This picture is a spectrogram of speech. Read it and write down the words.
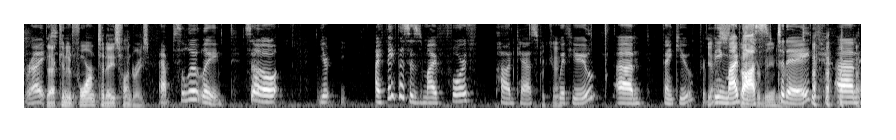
right. that can inform today's fundraising. Absolutely. So, I think this is my fourth podcast okay. with you. Um, Thank you for yes, being my boss being today. um,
